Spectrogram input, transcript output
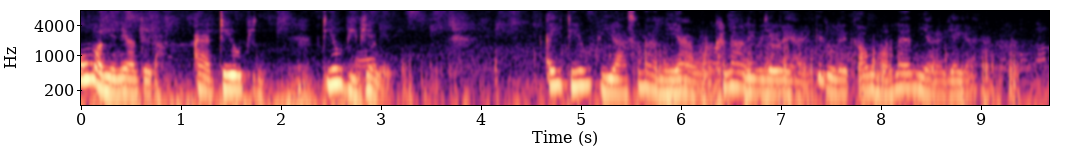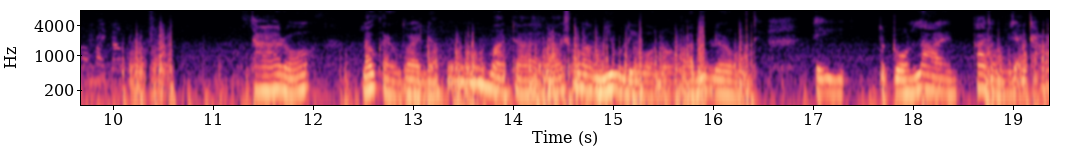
ိုးမှမြင်နေရတွေ့တာအဲ့ဒါတရုတ်ပြည်တရုတ်ပြည်ဖြစ်နေအဲ့တရုတ်ပြည်ကဆန္ဒမြင်ရတော့ခဏလေးပဲရိုက်လိုက်ရတယ်ကိလို့လေကားပေါ်မှာလှမ်းမြင်ရတာရိုက်ရတယ်ဒါကတော့လောက်ကန်သွားရလဲဟိုးမှာဒါလာရှိုးကမြို့လေးပေါ့နော်ဘာမြို့လဲတော့မသိအဲ့တော်တော်လှတယ်အားကြောင့်ရိုက်ထား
